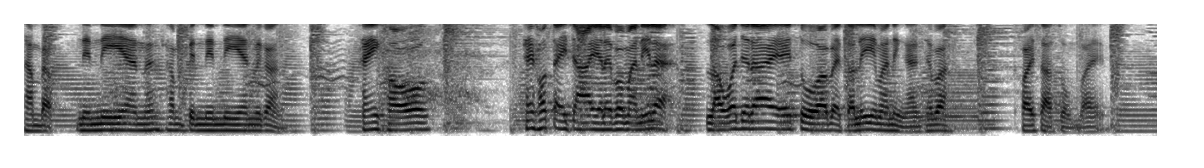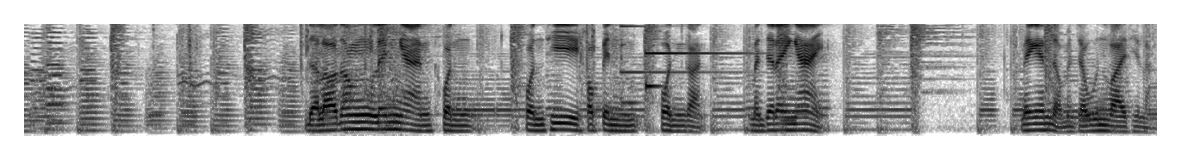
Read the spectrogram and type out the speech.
ทำแบบเนียนๆนะทำเป็นเนียนๆไปก่อน ให้เขาให้เขาไตใจอะไรประมาณนี้แหละ เราก็จะได้ไอ้ตัวแบตเตอรี่มาหนึ่งอันใช่ป่ะ คอยสะสมไว้ เดี๋ยวเราต้องเล่นงานคนคนที่เขาเป็นคนก่อน มันจะได้ง่าย ไม่งั้นเดี๋ยวมันจะวุ่นวายทีหลัง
